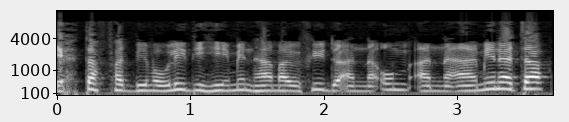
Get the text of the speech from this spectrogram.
ixtafat bimawlidihi minha ma yufiidu ana um, aaminata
